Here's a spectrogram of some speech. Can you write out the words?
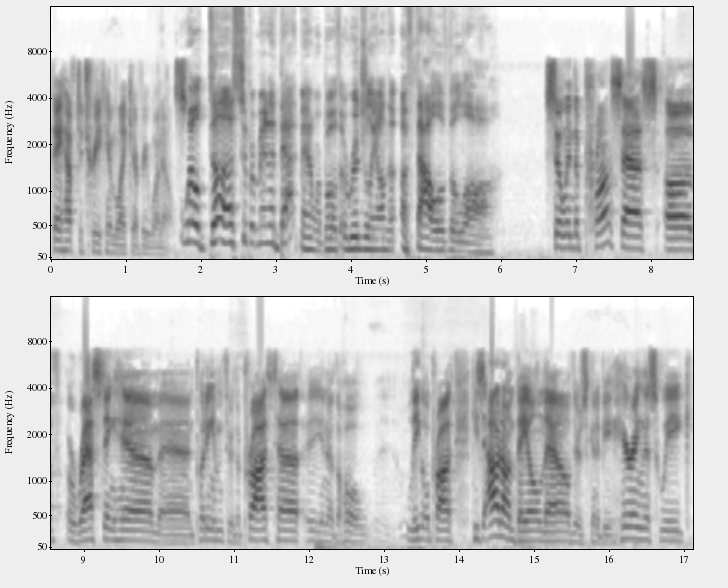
They have to treat him like everyone else. Well, duh. Superman and Batman were both originally on the afoul of the law. So in the process of arresting him and putting him through the process, you know, the whole legal process, he's out on bail now. There's going to be a hearing this week,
